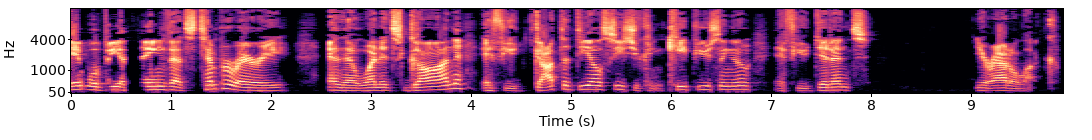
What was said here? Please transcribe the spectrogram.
It will be a thing that's temporary, And then when it's gone, if you got the DLCs, you can keep using them. If you didn't, you're out of luck.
